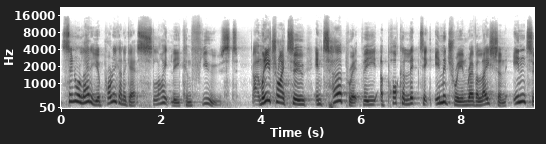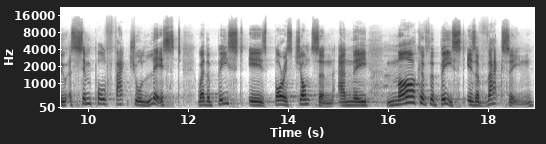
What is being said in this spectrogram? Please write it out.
sooner or later you're probably going to get slightly confused. And when you try to interpret the apocalyptic imagery in Revelation into a simple factual list where the beast is Boris Johnson and the mark of the beast is a vaccine,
